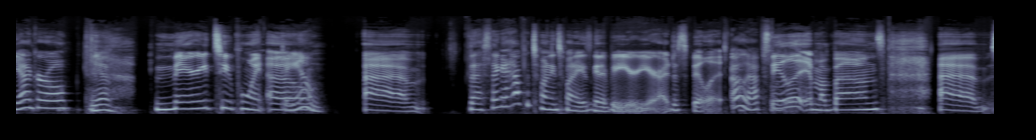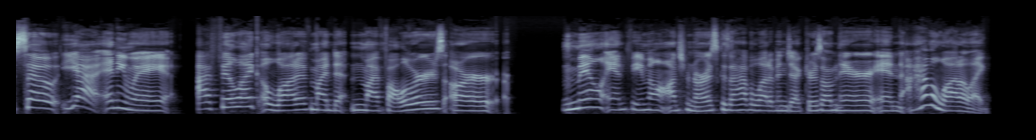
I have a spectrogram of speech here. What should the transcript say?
yeah, girl. Yeah. Mary 2.0. Damn. Um, the second half of 2020 is going to be your year. I just feel it. Oh, absolutely. Feel it in my bones. Um, so yeah. Anyway, I feel like a lot of my de- my followers are male and female entrepreneurs because I have a lot of injectors on there, and I have a lot of like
